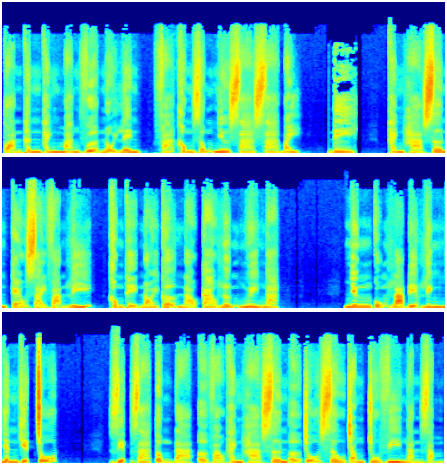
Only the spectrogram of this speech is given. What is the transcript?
toàn thân thanh mang vừa nổi lên. Phá không giống như xa xa bay. Đi. Thanh Hà Sơn kéo dài vạn lý. Không thể nói cỡ nào cao lớn nguy nga. Nhưng cũng là địa linh nhân kiệt chỗ. Diệp ra tổng đà ở vào Thanh Hà Sơn ở chỗ sâu trong chu vi ngàn dặm.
